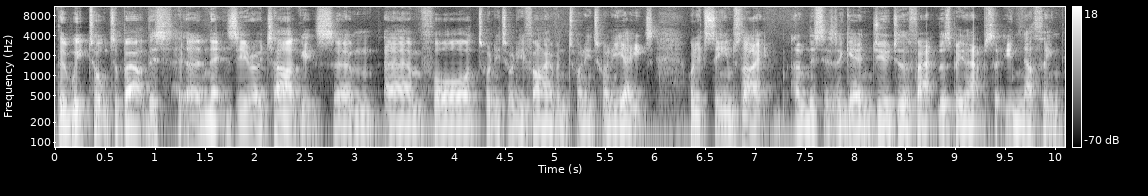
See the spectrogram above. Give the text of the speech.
that we talked about this uh, net zero targets um, um, for 2025 and 2028. Well, it seems like, and this is again due to the fact there's been absolutely nothing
